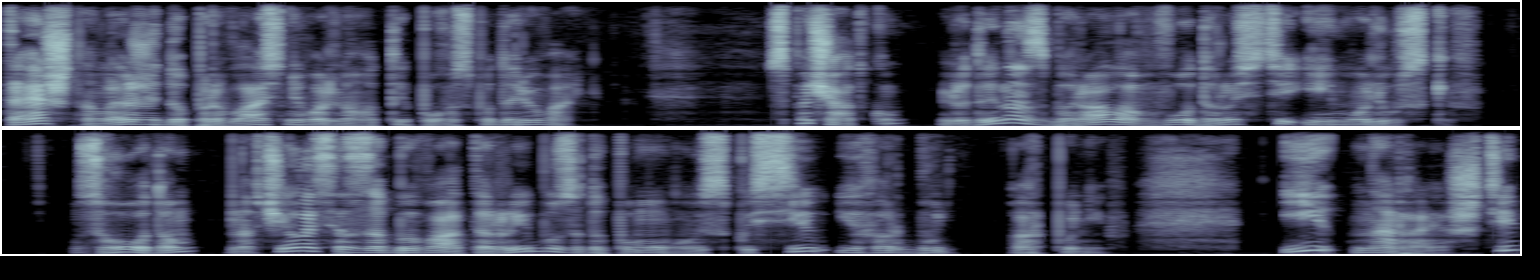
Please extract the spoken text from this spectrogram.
теж належить до привласнювального типу господарювання. Спочатку людина збирала водорості і молюсків. Згодом навчилася забивати рибу за допомогою списів і гарпунів. І, нарешті,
